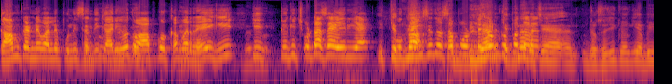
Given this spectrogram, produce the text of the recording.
काम करने वाले पुलिस अधिकारी हो तो आपको खबर रहेगी कि क्योंकि छोटा सा एरिया है वो कितना कहीं से तो सपोर्ट लेगा उनको पता बचे हैं जोशी जी? क्योंकि अभी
